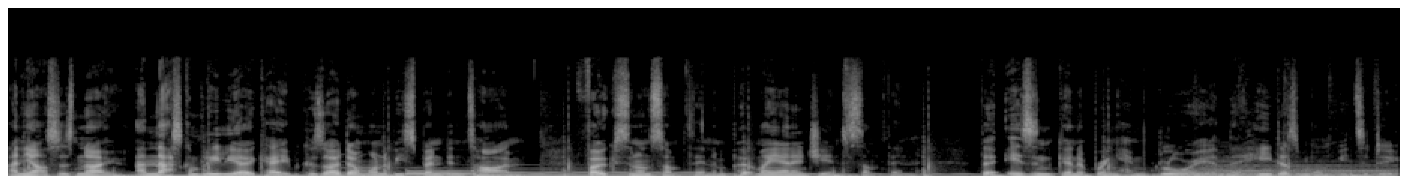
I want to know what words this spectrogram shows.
And the answer is no. And that's completely okay because I don't want to be spending time focusing on something and put my energy into something that isn't going to bring him glory and that he doesn't want me to do.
